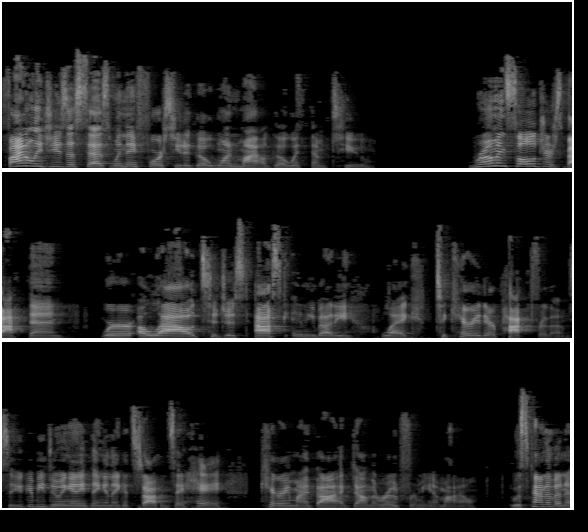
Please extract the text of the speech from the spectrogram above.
Finally, Jesus says, when they force you to go one mile, go with them two. Roman soldiers back then were allowed to just ask anybody, like, to carry their pack for them. So you could be doing anything and they could stop and say, hey, carry my bag down the road for me a mile. It was kind of an,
